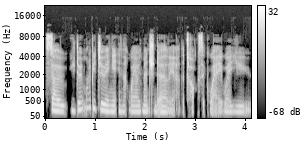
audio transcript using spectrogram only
So you don't want to be doing it in that way I mentioned earlier, the toxic way where you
